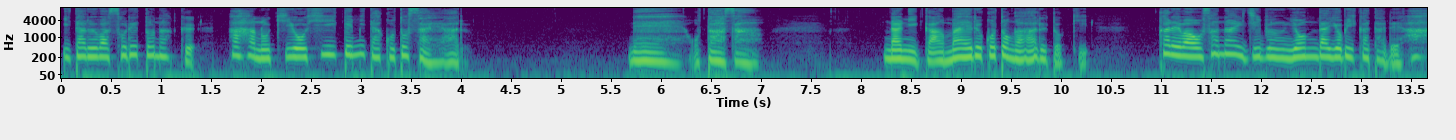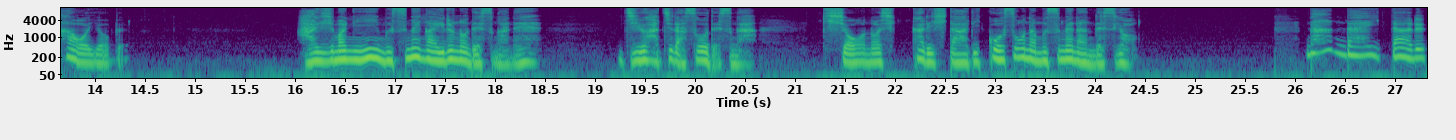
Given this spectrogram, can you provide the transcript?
至はそれとなく母の気を引いてみたことさえある「ねえお母さん。何か甘えることがある時彼は幼い自分呼んだ呼び方で母を呼ぶ灰島にいい娘がいるのですがね18だそうですが気性のしっかりした利口そうな娘なんですよ。なんだいたる」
